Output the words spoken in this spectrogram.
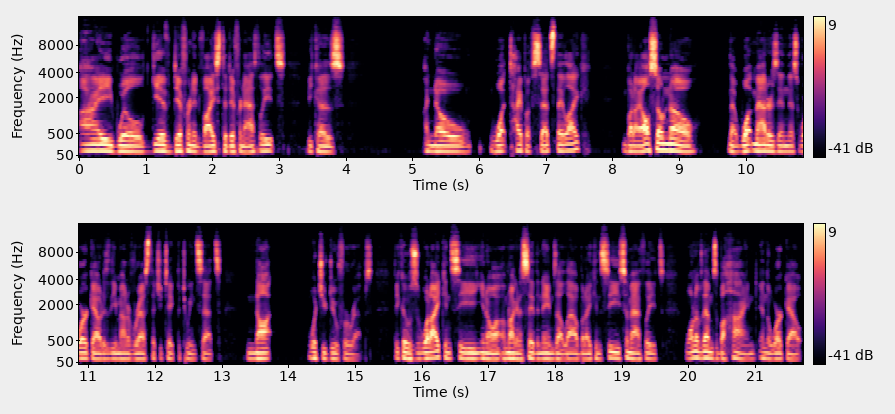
I will give different advice to different athletes because I know what type of sets they like, but I also know that what matters in this workout is the amount of rest that you take between sets, not what you do for reps. Because what I can see, you know, I'm not going to say the names out loud, but I can see some athletes, one of them's behind in the workout,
